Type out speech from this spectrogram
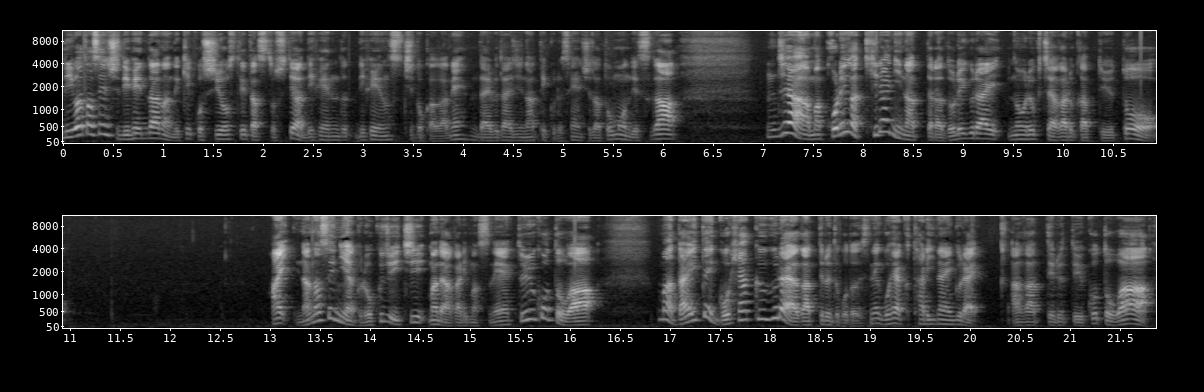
で、岩田選手ディフェンダーなんで結構使用ステータスとしてはディフェン、ディフェンス値とかがね、だいぶ大事になってくる選手だと思うんですが、じゃあ、まあ、これがキラになったらどれぐらい能力値上がるかっていうと、はい、7261まで上がりますね。ということは、まあ大体500ぐらい上がってるってことですね。500足りないぐらい上がってるっていうことは、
